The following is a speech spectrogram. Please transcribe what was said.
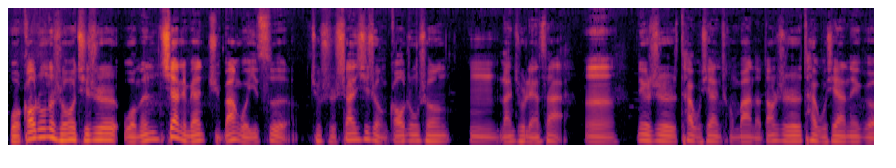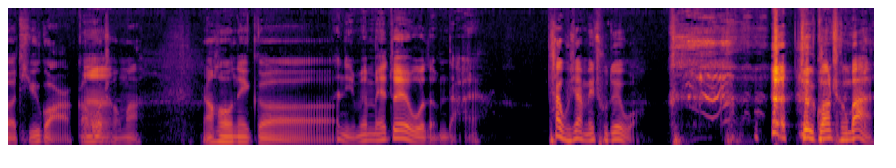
我高中的时候，其实我们县里面举办过一次，就是山西省高中生嗯篮球联赛，嗯，那个是太谷县承办的。当时太谷县那个体育馆刚落成嘛，然后那个那你们没队伍怎么打呀？太谷县没出队伍，就光承办，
